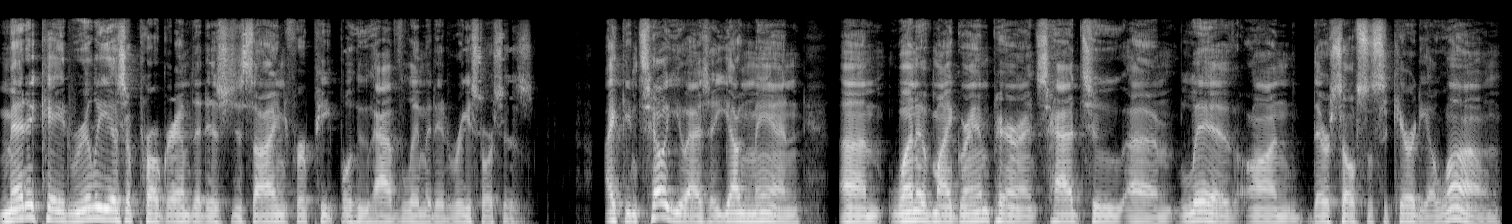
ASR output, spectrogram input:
Medicaid really is a program that is designed for people who have limited resources. I can tell you as a young man, um, one of my grandparents had to um, live on their Social Security alone,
